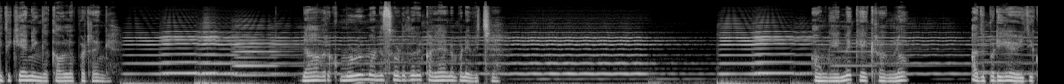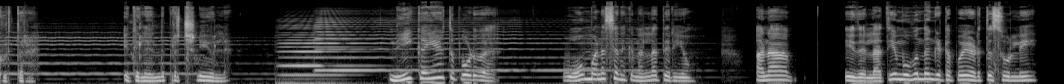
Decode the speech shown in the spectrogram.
இதுக்கே நீங்க கவலைப்படுறீங்க. நான் அவருக்கு முழு மனசோட தானே கல்யாணம் பண்ணி வச்சேன். அவங்க என்ன கேக்குறாங்களோ அதுபடியே எழுதி கொடுத்துறேன். இதுல எந்த பிரச்சனையும் இல்லை. நீ கையெழுத்து போடுவ. உன் மனசு எனக்கு நல்லா தெரியும். ஆனா இது எல்லாத்தையும் முகுந்தங்கிட்ட போய் எடுத்து சொல்லி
